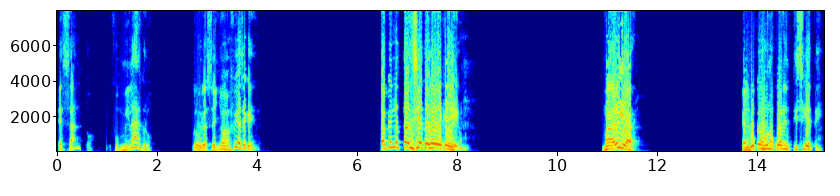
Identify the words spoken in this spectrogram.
es santo. Fue un milagro. Gloria al Señor. Fíjese que también nos está diciendo de que María, en Lucas 1.47,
